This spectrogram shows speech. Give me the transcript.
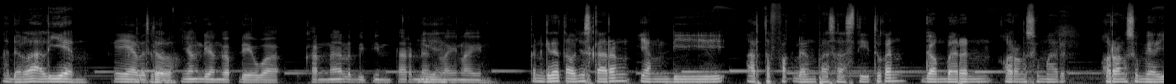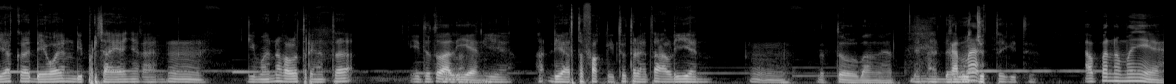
adalah alien. iya Gitu betul Yang dianggap dewa karena lebih pintar dan Iya. Kan kita taunya sekarang yang di artefak dan prasasti itu kan gambaran orang Sumar orang Sumeria ke dewa yang dipercayanya kan. Hmm, Gimana kalau ternyata itu tuh alien Iya. Di artefak itu ternyata alien Hmm, betul banget dan ada Karena- wujudnya gitu. apa namanya ya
